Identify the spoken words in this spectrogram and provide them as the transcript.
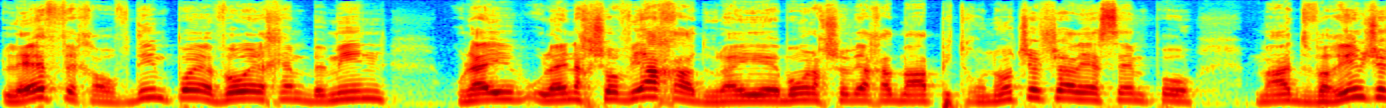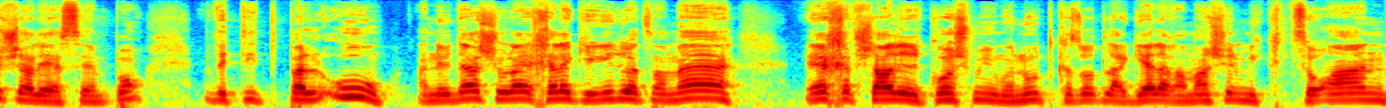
להפך, העובדים פה יבואו אליכם במין אולי, אולי נחשוב יחד, אולי אה, בואו נחשוב יחד מה הפתרונות שאפשר ליישם פה, מה הדברים שאפשר ליישם פה, ותתפלאו. אני יודע שאולי חלק יגידו לעצמם, אה, איך אפשר לרכוש מיומנות כזאת להגיע לרמה של מקצוען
